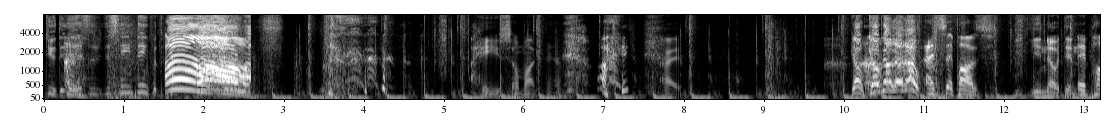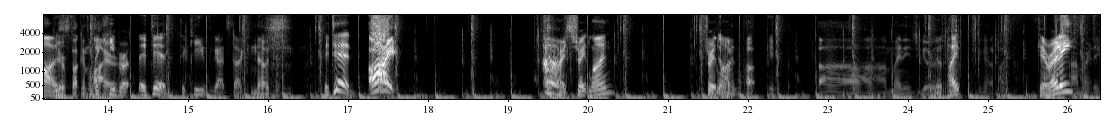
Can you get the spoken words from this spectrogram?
dude, th- this is the same thing for the. Oh! I hate you so much, man. All right. All right. Go, go, go, go, go! That's it. Pause. You know it didn't. It paused. You're a fucking The liar. key bro- it did. The key got stuck. no, it didn't. It did. All right. All right. Straight line. Straight No, line. Uh, yeah. uh, might need to go. got a this- pipe? You got a pipe. Okay, ready? I'm ready.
